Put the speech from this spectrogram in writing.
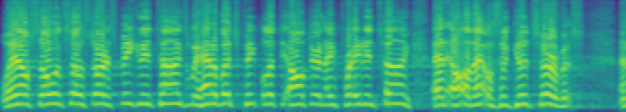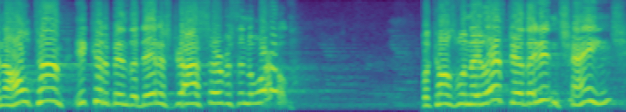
Well, so and so started speaking in tongues. We had a bunch of people at the altar, and they prayed in tongues, and oh, that was a good service. And the whole time, it could have been the deadest dry service in the world. Because when they left there, they didn't change.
